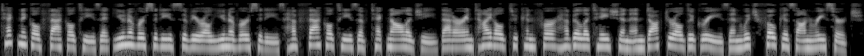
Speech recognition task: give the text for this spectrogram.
Technical faculties at universities Several universities have faculties of technology that are entitled to confer habilitation and doctoral degrees and which focus on research.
